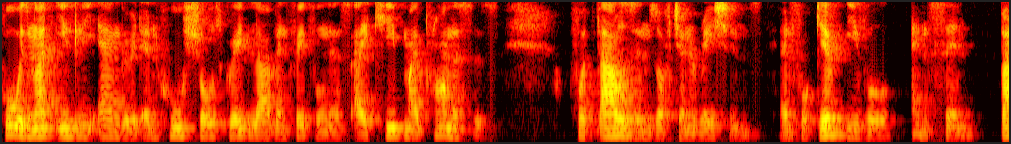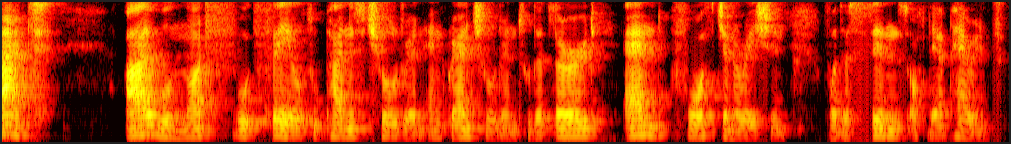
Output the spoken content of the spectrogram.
who is not easily angered and who shows great love and faithfulness. I keep my promises for thousands of generations and forgive evil and sin but I will not f- fail to punish children and grandchildren to the third and fourth generation for the sins of their parents.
